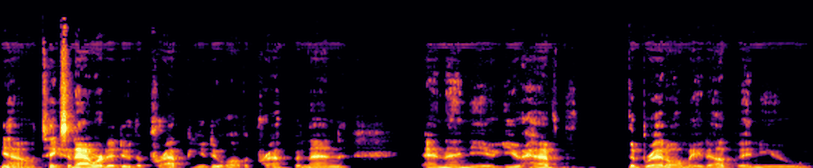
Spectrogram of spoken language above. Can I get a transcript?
you know, it takes an hour to do the prep. You do all the prep, and then, and then you you have the bread all made up and you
